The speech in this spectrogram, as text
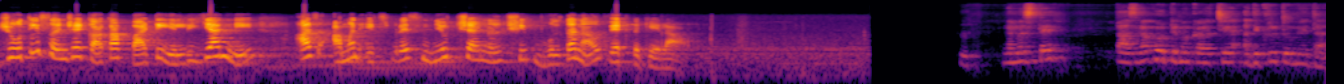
ज्योती संजय काका पाटील यांनी आज अमन एक्सप्रेस न्यूज चॅनलशी बोलताना व्यक्त केला. नमस्ते. तासगाव गोटेमकाळचे अधिकृत उमेदवार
